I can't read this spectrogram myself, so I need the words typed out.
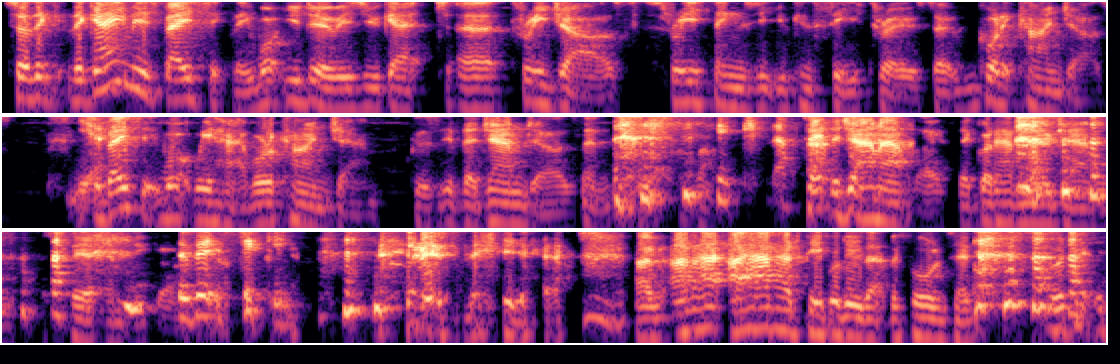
so the, the game is basically what you do is you get uh, three jars, three things that you can see through. So we call it kind jars. Yeah. So basically what we have, or a kind jam, because if they're jam jars, then take the jam out though. They've got to have no jam. Empty glass. a bit sticky. It's the- yeah. I've, I've had, I have had people do that before and said, "Well, take the,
